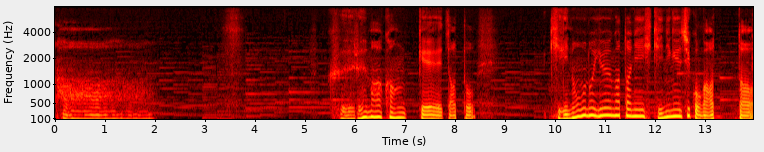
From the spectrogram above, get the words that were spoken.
あ。車関係だと、昨日の夕方にひき逃げ事故があったっ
